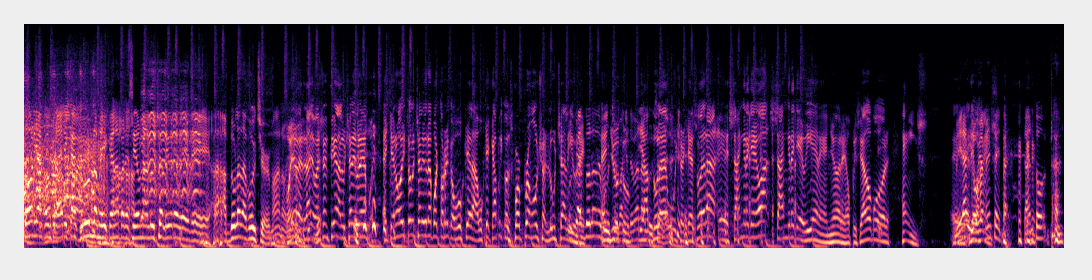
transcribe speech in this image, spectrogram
victoria contra Erika Cruz, la mexicana, parecía una lucha libre de, de Abdullah the Butcher, mano. Oye, Yo- verdad, yo me sentía en la lucha libre. de- el que no ha visto lucha libre de Puerto Rico, búsquela, busque Capital Sport Promotion, lucha libre. En YouTube. Y la Abdullah de Butcher, que eso era eh, sangre que va, sangre que viene, señores. Auspiciado por Haynes. Eh, Mira, y obviamente tanto, ta-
